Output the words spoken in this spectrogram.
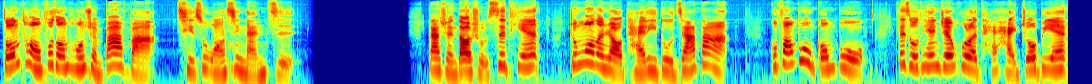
总统、副总统选罢法起诉王姓男子。大选倒数四天，中共的扰台力度加大。国防部公布，在昨天侦获了台海周边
